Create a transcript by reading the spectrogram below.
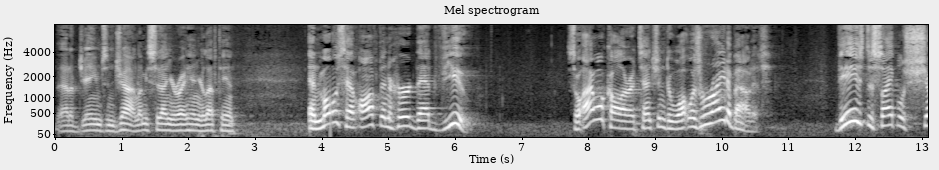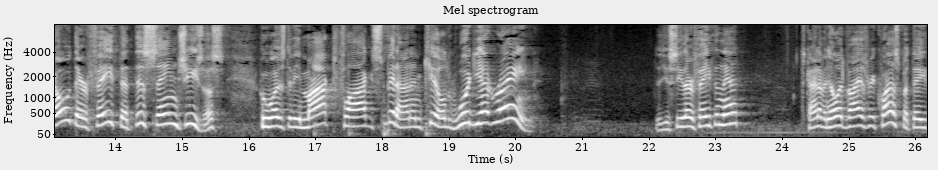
that of James and John. Let me sit on your right hand, your left hand. And most have often heard that view so I will call our attention to what was right about it. These disciples showed their faith that this same Jesus, who was to be mocked, flogged, spit on, and killed, would yet reign. Did you see their faith in that? It's kind of an ill advised request, but they,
